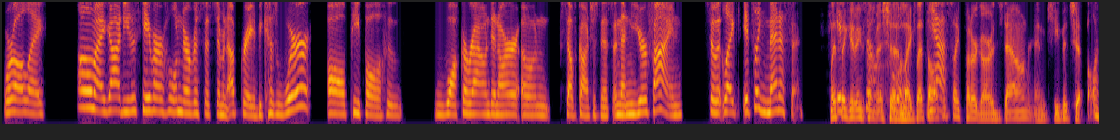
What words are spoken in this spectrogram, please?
we're all like, Oh my God, you just gave our whole nervous system an upgrade because we're all people who walk around in our own self consciousness and then you're fine So it like, it's like medicine. It's, It's like giving so permission. cool. Like let's all Yeah. just like put our guards down and keep it chill.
